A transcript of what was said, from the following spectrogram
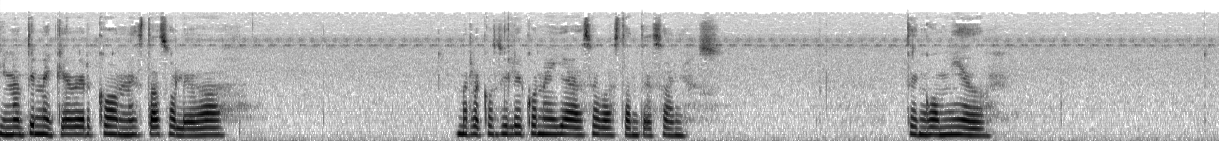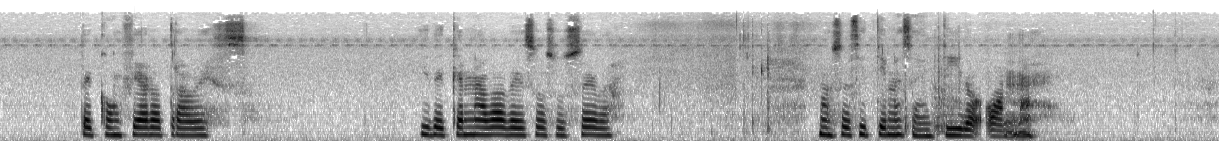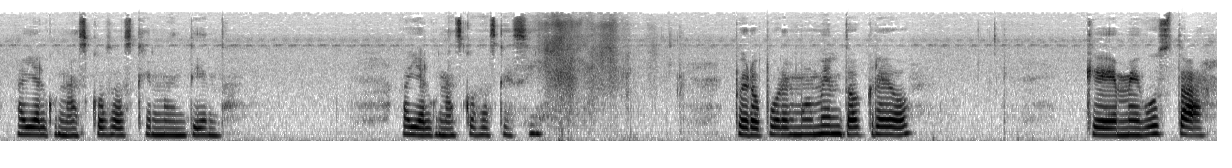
Y no tiene que ver con esta soledad. Me reconcilié con ella hace bastantes años. tengo miedo de confiar otra vez y de que nada de eso suceda. No sé si tiene sentido o no. Hay algunas cosas que no entiendo. Hay algunas cosas que sí. Pero por el momento creo que me gusta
